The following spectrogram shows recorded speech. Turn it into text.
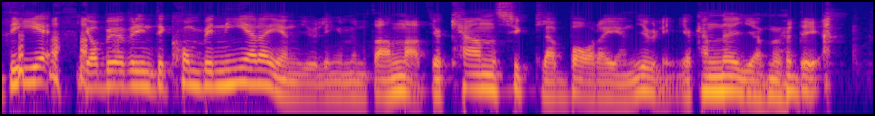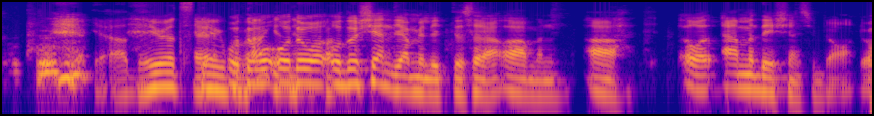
det, jag behöver inte kombinera enhjulingen med något annat. Jag kan cykla bara enhjuling. Jag kan nöja mig med det. Ja, det är ju ett steg eh, på och då, vägen. Och då, och då kände jag mig lite sådär, ah, men, ah, oh, ah, men det känns ju bra då.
